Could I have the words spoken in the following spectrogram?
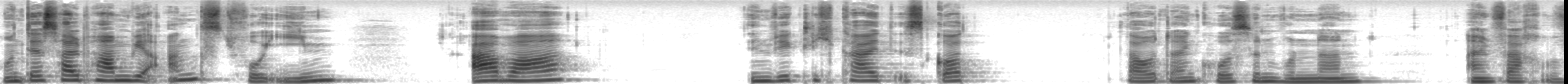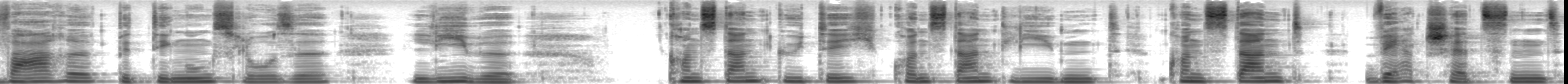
und deshalb haben wir Angst vor ihm. Aber in Wirklichkeit ist Gott laut ein Kurs in Wundern einfach wahre, bedingungslose Liebe. Konstant gütig, konstant liebend, konstant wertschätzend.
